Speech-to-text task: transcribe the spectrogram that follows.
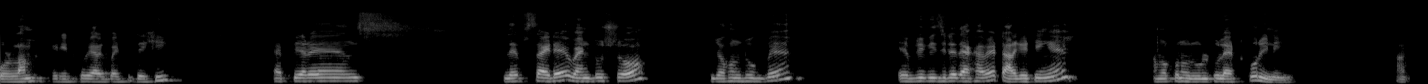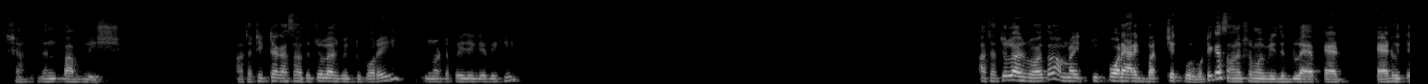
করলাম। এডিট করে আরেকবার একটু দেখি। অ্যাপিয়ারেন্স লেফট সাইডে ওয়েন টু শো যখন ঢুকবে এভরি ভিজিটে দেখাবে টার্গেটিং এ। আমরা কোনো রুল টুল অ্যাড করিনি। আচ্ছা দেন পাবলিশ আচ্ছা ঠিকঠাক আছে, হয়তো চলে আসবে একটু পরেই। অন্য একটা পেজে গিয়ে দেখি। আচ্ছা চলে আসবে হয়তো। আমরা একটু পরে আরেকবার চেক করব, ঠিক আছে? অনেক সময় ভিজিটগুলো অ্যাড অ্যাড হইতে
